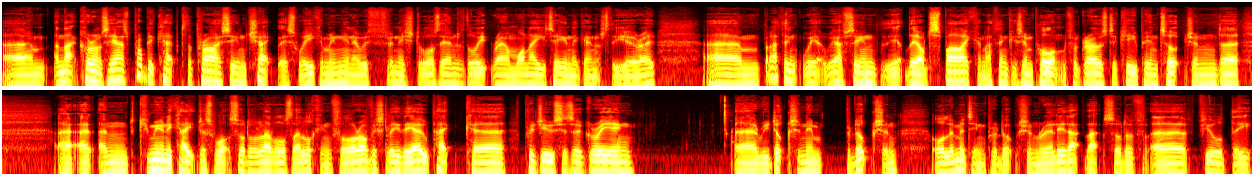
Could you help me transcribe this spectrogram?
Um, and that currency has probably kept the price in check this week. I mean, you know, we've finished towards the end of the week around 118 against the euro. Um, but I think we, we have seen the, the odd spike, and I think it's important for growers to keep in touch and uh, uh, and communicate just what sort of levels they're looking for. Obviously, the OPEC uh, producers agreeing uh, reduction in production or limiting production really that that sort of uh, fueled the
